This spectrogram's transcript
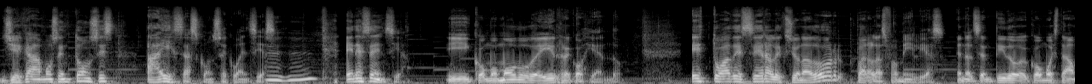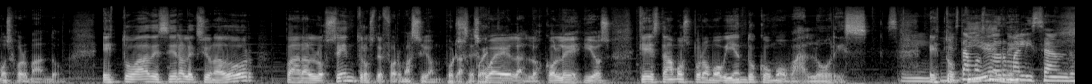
llegamos entonces a esas consecuencias. En esencia, y como modo de ir recogiendo, esto ha de ser aleccionador para las familias, en el sentido de cómo estamos formando. Esto ha de ser aleccionador para los centros de formación, por las escuelas, los colegios, que estamos promoviendo como valores. Esto estamos normalizando.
